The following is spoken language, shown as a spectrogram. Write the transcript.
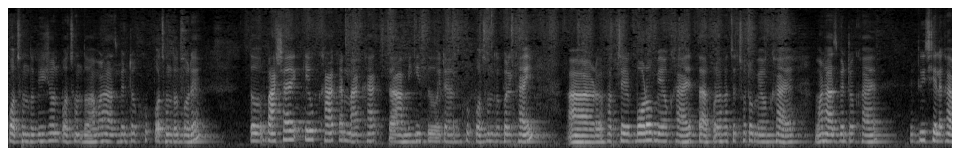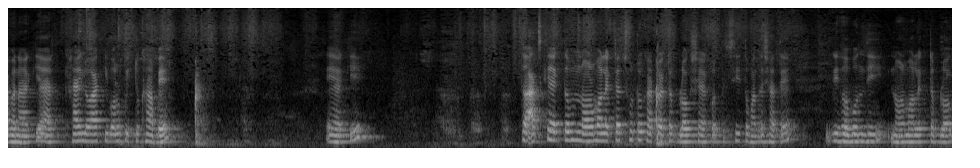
পছন্দ, ভীষণ পছন্দ। আমার হাজব্যান্ডও খুব পছন্দ করে। তো বাসায় কেউ খাক আর না খাক, তা আমি কিন্তু এটা খুব পছন্দ করে খাই। আর হচ্ছে বড় মেয়েও খায়, তারপরে হচ্ছে ছোট মেয়েও খায়, আমার হাজব্যান্ডও খায়। দুই ছেলে খাবে না আর কি, আর খাইলো আর কি বলব একটু খাবে। এই আর কি। তো আজকে একদম নর্মাল একটা ছোটোখাটো একটা ব্লগ শেয়ার করতেছি তোমাদের সাথে। গৃহবন্দী নর্মাল একটা ব্লগ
